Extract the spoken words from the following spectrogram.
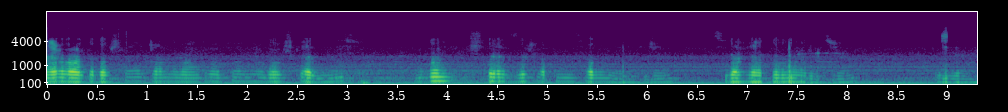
Merhaba arkadaşlar, canlı Minecraft oyununa hoş geldiniz. Bugün işte zırh yapımı falan öğreteceğim. Silah yapımını öğreteceğim. İzleyin.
